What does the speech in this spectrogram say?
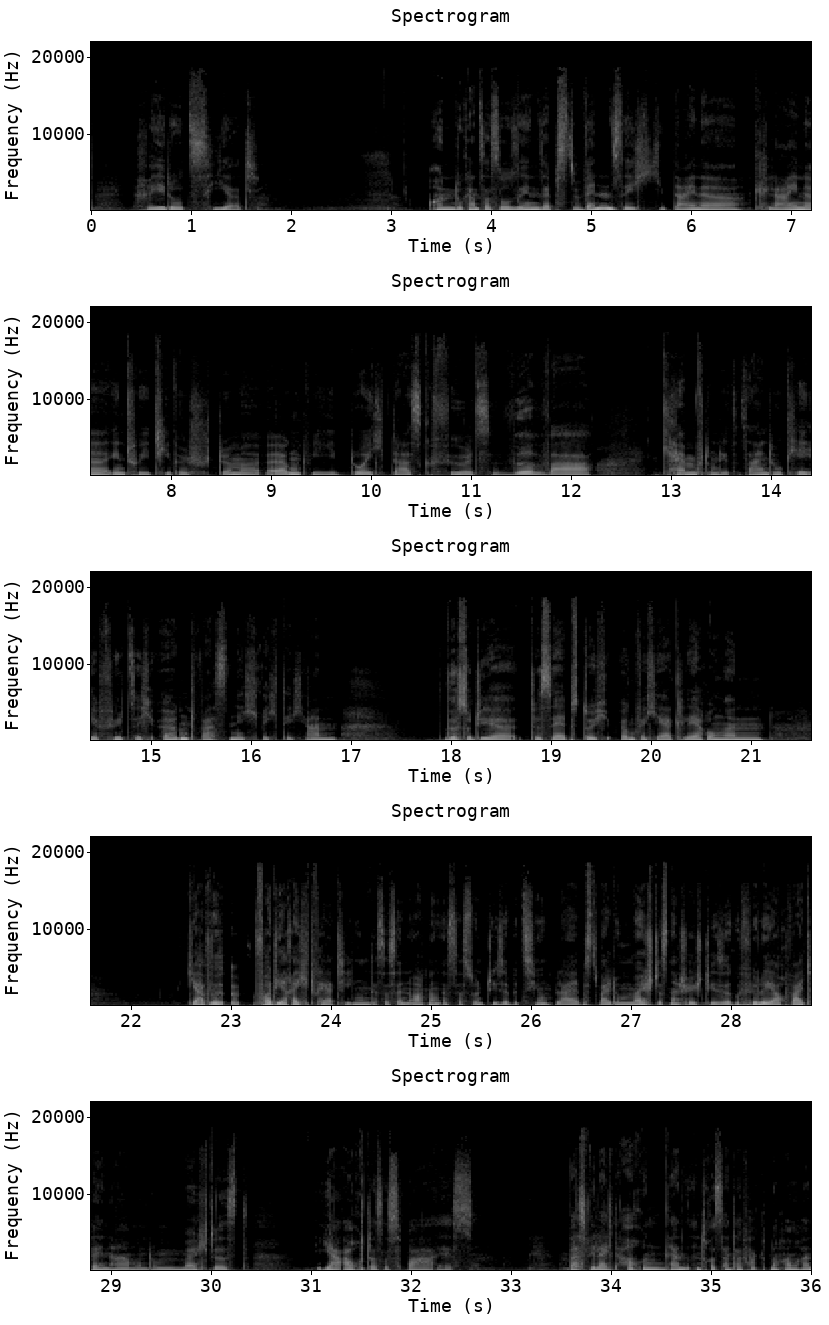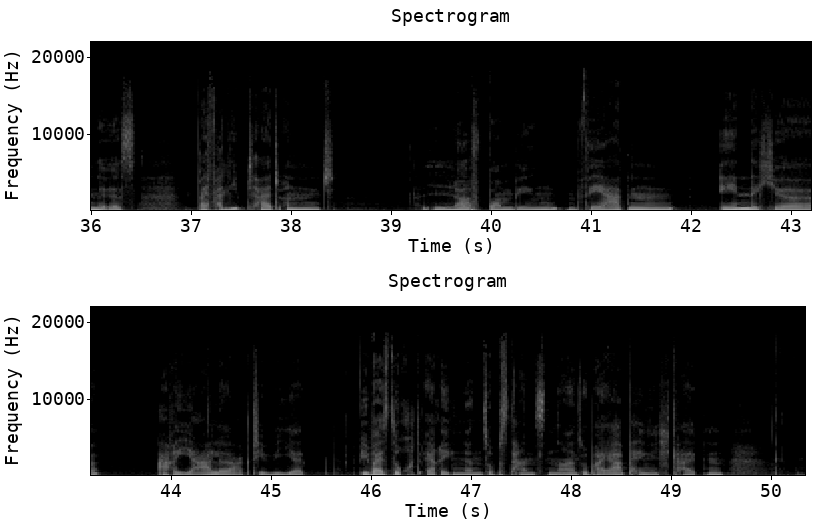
reduziert. Und du kannst das so sehen, selbst wenn sich deine kleine intuitive Stimme irgendwie durch das Gefühlswirrwarr kämpft, um dir zu sagen, okay, hier fühlt sich irgendwas nicht richtig an, wirst du dir das selbst durch irgendwelche Erklärungen ja, vor dir rechtfertigen, dass es in Ordnung ist, dass du in dieser Beziehung bleibst, weil du möchtest natürlich diese Gefühle ja auch weiterhin haben und du möchtest ja auch, dass es wahr ist. Was vielleicht auch ein ganz interessanter Fakt noch am Rande ist, bei Verliebtheit und Lovebombing werden ähnliche Areale aktiviert wie bei suchterregenden Substanzen, also bei Abhängigkeiten.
